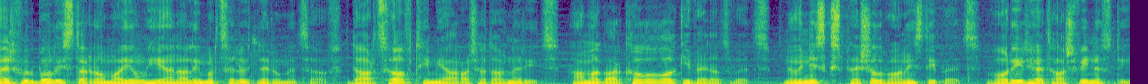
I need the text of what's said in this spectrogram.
Մեր ֆուտբոլիստը Ռոմայում հիանալի մրցելույթներ ունեցավ։ Դարձավ թիմի առաջատարներից։ Համակարգող օղակի վերածվեց։ Նույնիսկ Special One-ին ստիպեց, որ իր հետ հաշվի նստի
